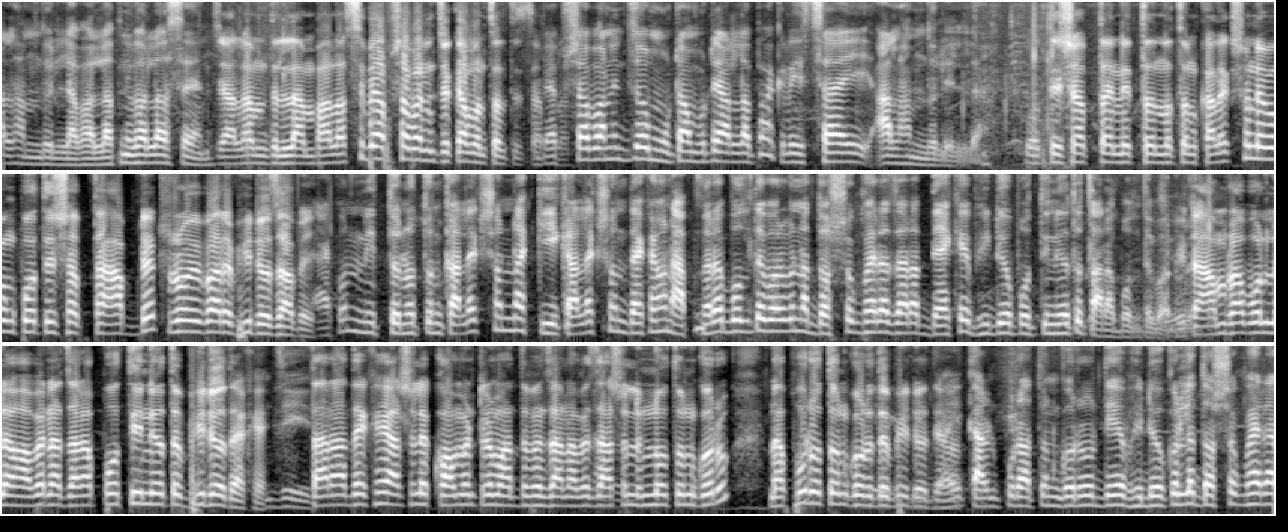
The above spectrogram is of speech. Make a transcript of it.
আলহামদুলিল্লাহ ভালো। আপনি ভালো আছেন? জি আলহামদুলিল্লাহ ভালো আছি। ব্যবসা বাণিজ্য কেমন চলতেছে ব্যবসা বাণিজ্য মোটামুটি আল্লাহ পাকের ইচ্ছায় আলহামদুলিল্লাহ। প্রতি সপ্তাহে নিত্য নতুন কালেকশন এবং প্রতি সপ্তাহে আপডেট রবিবারে ভিডিও যাবে। এখন নিত্য নতুন কালেকশন না কি কালেকশন দেখান আপনারা বলতে পারবেন না। দর্শক ভাইরা যারা দেখে ভিডিও প্রতিনিয়ত তারা বলতে পারবে। এটা আমরা বললে হবে না যারা প্রতিনিয়ত ভিডিও দেখে। তারা দেখে আসলে কমেন্টের মাধ্যমে জানাবে যে আসলে নতুন গরু না পুরাতন গরুতে ভিডিও ভাই, কারণ পুরাতন গরুর দিয়ে ভিডিও করলে দর্শক ভাইরা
